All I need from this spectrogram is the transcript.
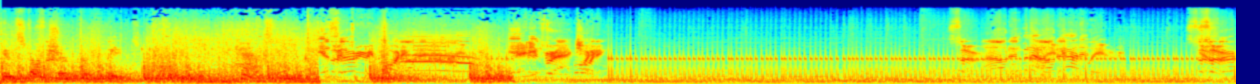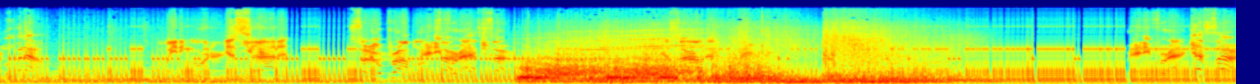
Construction complete. Awaiting order. Yes, you got it. Sir, no problem. Ready for action. Yes, sir. Yes, sir. Out and clear. Ready for action. Yes, sir.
